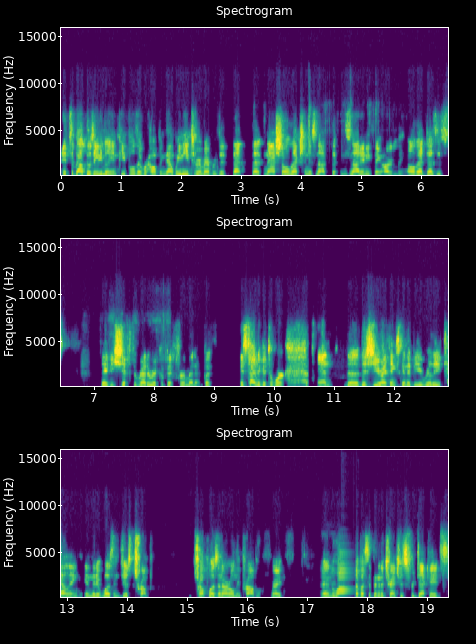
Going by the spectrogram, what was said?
it's about those 80 million people that we're hoping that we need to remember that that, that national election is not, the, is not anything hardly. All that does is maybe shift the rhetoric a bit for a minute, but it's time to get to work. And the, this year, I think, is going to be really telling in that it wasn't just Trump. Trump wasn't our only problem, right? Mm-hmm. And a mm-hmm. lot of us have been in the trenches for decades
